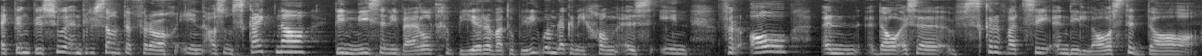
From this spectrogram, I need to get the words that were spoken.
Ek dink dis so 'n interessante vraag en as ons kyk na die nuus in die wêreld gebeure wat op hierdie oomblik in die gang is en veral in daar is 'n skrif wat sê in die laaste dae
